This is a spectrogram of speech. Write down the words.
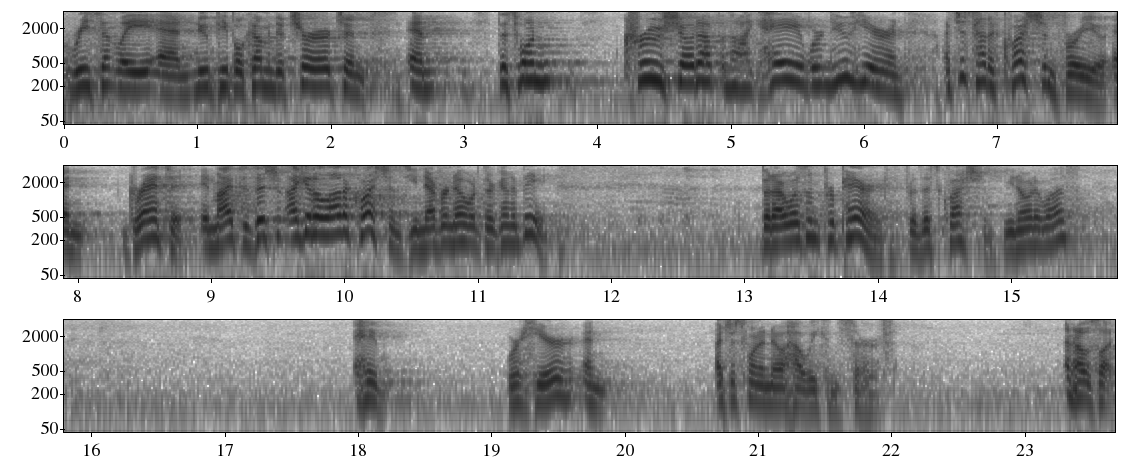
recently and new people coming to church. And, and this one crew showed up and they're like, hey, we're new here and I just had a question for you. And granted, in my position, I get a lot of questions. You never know what they're going to be. But I wasn't prepared for this question. You know what it was? Hey, we're here and I just want to know how we can serve. And I was like,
